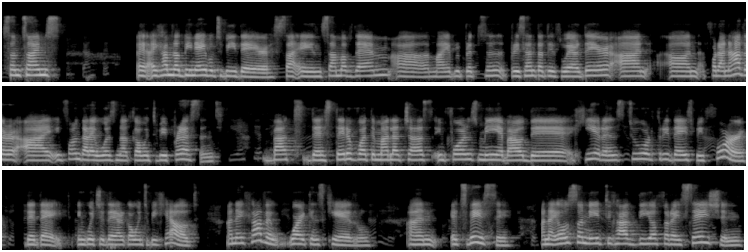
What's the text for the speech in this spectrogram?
sometimes I, have not been able to be there. So in some of them, uh, my representatives were there, and for another, I informed that I was not going to be present. But the state of Guatemala just informs me about the hearings two or three days before the date in which they are going to be held. And I have a working schedule and it's busy. And I also need to have the authorization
